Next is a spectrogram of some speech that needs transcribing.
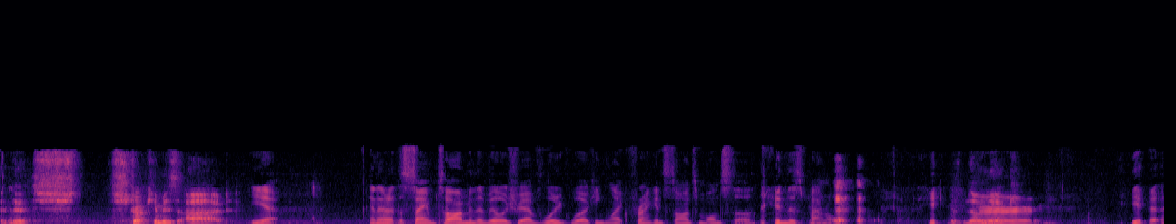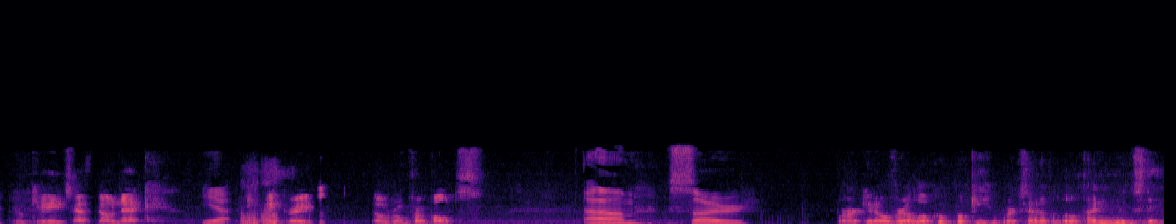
And that sh- struck him as odd. Yeah. And then at the same time in the village, we have Luke working like Frankenstein's monster in this panel. With no neck. Yeah, No cage, have no neck. yeah. Great. No room for bolts. Um, so Working over a local bookie who works out of a little tiny newsstand.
